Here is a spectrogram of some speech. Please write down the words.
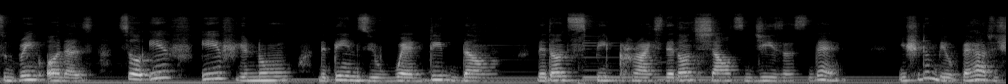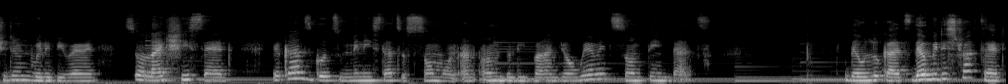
to bring others. So if if you know the things you wear deep down, they don't speak Christ, they don't shout Jesus, then you shouldn't be perhaps you shouldn't really be wearing. So like she said, you can't go to minister to someone, an unbeliever, and you're wearing something that they'll look at, they'll be distracted.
